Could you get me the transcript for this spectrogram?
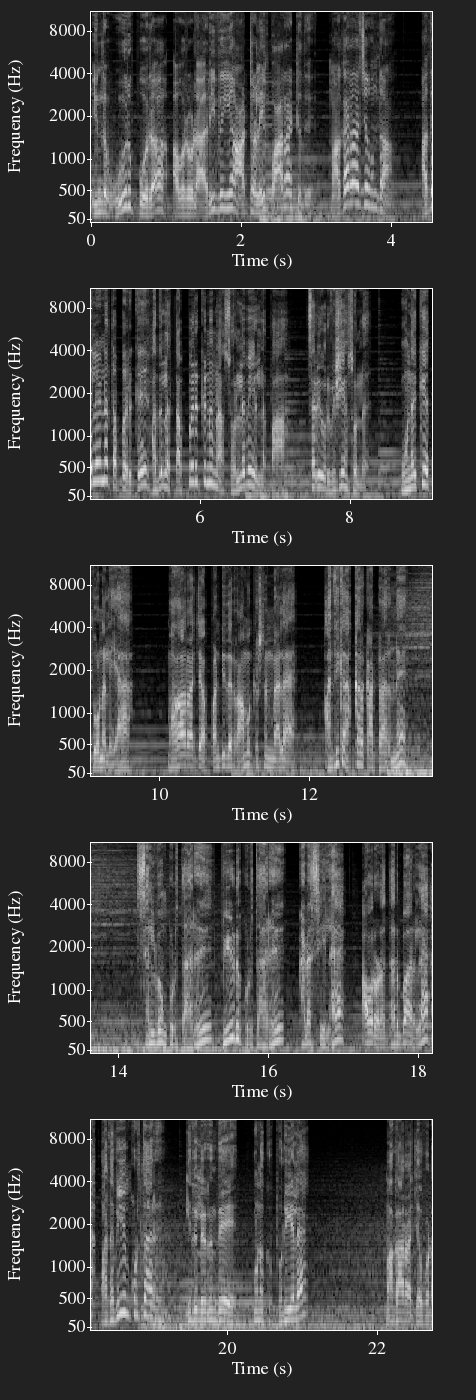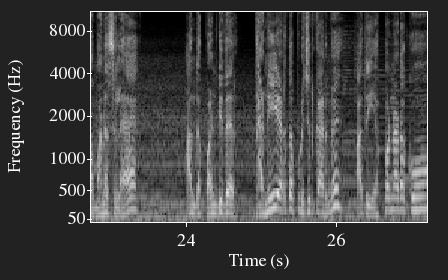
இந்த ஊரு பூரா அவரோட அறிவையும் ஆற்றலையும் பாராட்டுது. மகாராஜாவும் தான். அதுல என்ன தப்பு இருக்கு? அதுல தப்பு இருக்குன்னு நான் சொல்லவே இல்லப்பா. சரி ஒரு விஷயம் சொல்லு. உனக்கே தோணலையா? மகாராஜா பண்டிதர் ராமகிருஷ்ணன் மேல அதிக அக்கறை காட்டுறாருன்னு? செல்வம் கொடுத்தாரு வீடு கொடுத்தாரு கடைசியில அவரோட தர்பார்ல பதவியும் கொடுத்தாரு. இதுல இருந்தே உனக்கு புரியல? மகாராஜாவோட மனசுல அந்த பண்டிதர் தனி இடத்த பிடிச்சிருக்காருன்னு அது எப்ப நடக்கும்?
